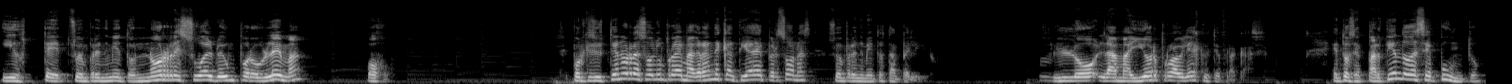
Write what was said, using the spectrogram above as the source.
y usted, su emprendimiento no resuelve un problema, ojo. Porque si usted no resuelve un problema a grandes cantidades de personas, su emprendimiento está en peligro. Lo, la mayor probabilidad es que usted fracase. Entonces, partiendo de ese punto,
